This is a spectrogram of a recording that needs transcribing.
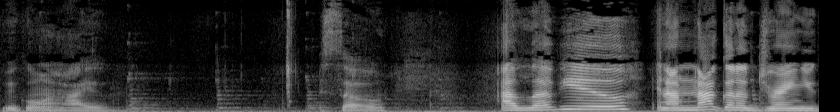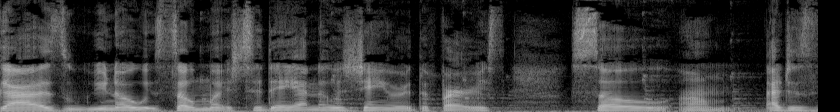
We're going higher. So, I love you. And I'm not going to drain you guys, you know, with so much today. I know it's January the 1st. So, um, I just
